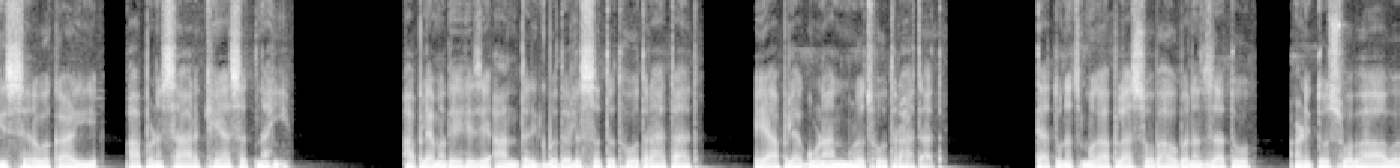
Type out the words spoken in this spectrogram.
की सर्व काळी आपण सारखे असत नाही. आपल्यामध्ये हे जे आंतरिक बदल सतत होत राहतात हे आपल्या गुणांमुळंच होत राहतात. त्यातूनच मग आपला स्वभाव बनत जातो आणि तो स्वभाव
